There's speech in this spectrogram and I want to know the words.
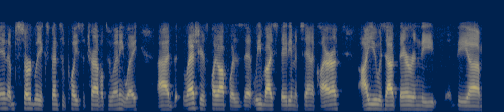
an absurdly expensive place to travel to anyway. Uh, last year's playoff was at Levi's Stadium in Santa Clara. IU was out there in the the um,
